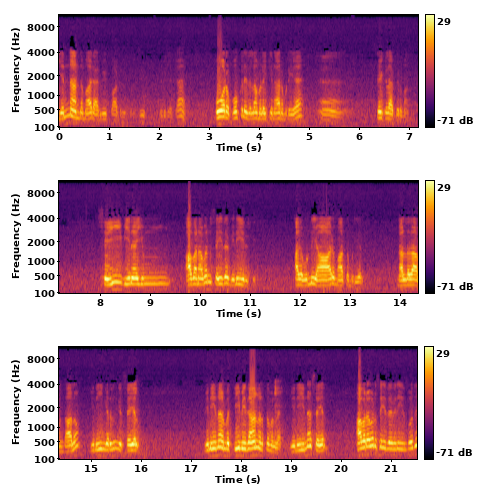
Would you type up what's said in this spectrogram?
என்ன அந்த மாதிரி அறிவிப்பாடு இருக்கிறது? என்று கேட்டா போற போக்கில் இதெல்லாம் விளக்கினார் நம்முடைய அஹ், பெருமான் பெருமான் செய்வினையும் அவனவன் செய்த வினை இருக்கு. அதை ஒண்ணு யாரும் மாத்த முடியாது. நல்லதா இருந்தாலும் வினைங்கிறது இங்க செயல். வினைனா நம்ம தீமைதான் அர்த்தம் இல்ல. வினைனா செயல். அவரவர் செய்த வினையின் போது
